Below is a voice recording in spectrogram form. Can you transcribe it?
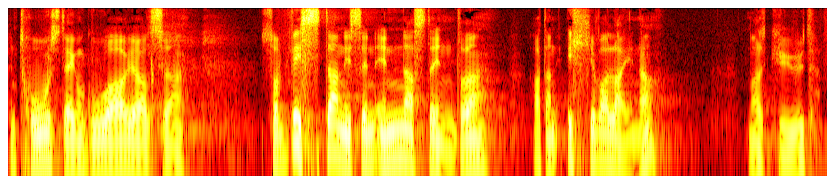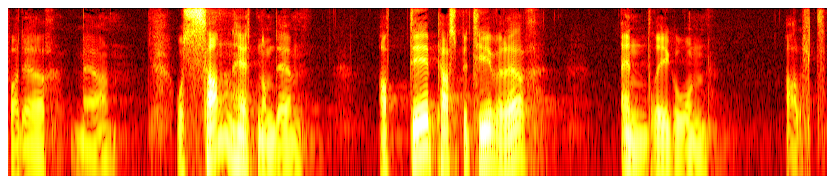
en trosteg og god avgjørelse, så visste han i sin innerste indre at han ikke var alene, men at Gud var der med ham. Og sannheten om det, at det perspektivet der endrer i grunnen alt.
